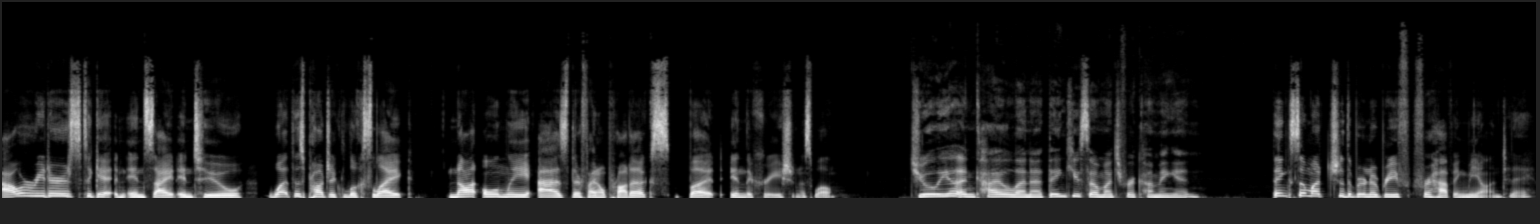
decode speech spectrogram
our readers to get an insight into what this project looks like, not only as their final products, but in the creation as well. Julia and Kaolena, thank you so much for coming in. Thanks so much to the Bruno Brief for having me on today.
